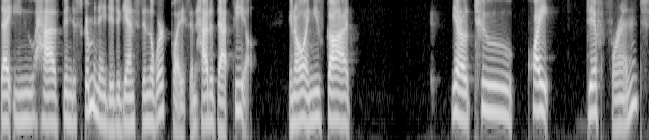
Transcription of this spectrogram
that you have been discriminated against in the workplace and how did that feel? You know and you've got you know two quite different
